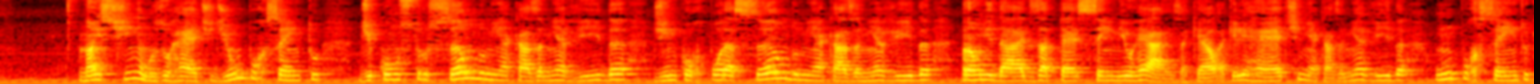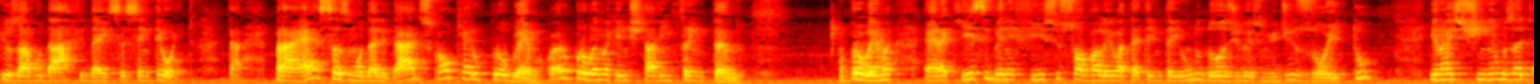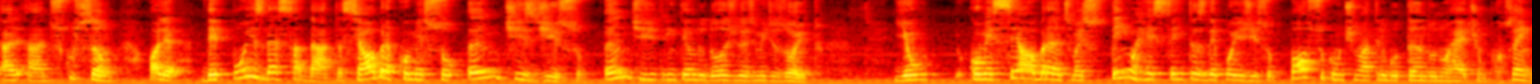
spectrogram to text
Nós tínhamos o RET de 1% de construção do Minha Casa Minha Vida, de incorporação do Minha Casa Minha Vida para unidades até 100 mil reais. Aquela, aquele RET, Minha Casa Minha Vida, 1% que usava o DARF 1068. Tá? Para essas modalidades, qual era o problema? Qual era o problema que a gente estava enfrentando? O problema era que esse benefício só valeu até 31 de 12 de 2018 e nós tínhamos a, a, a discussão olha, depois dessa data, se a obra começou antes disso, antes de 31 de 12 de 2018, e eu comecei a obra antes, mas tenho receitas depois disso, posso continuar tributando no RET 1%?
